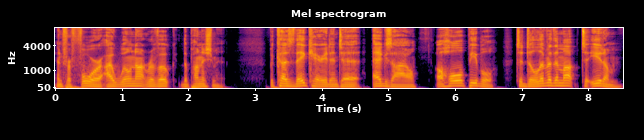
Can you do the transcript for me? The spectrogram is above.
and for four I will not revoke the punishment, because they carried into exile a whole people to deliver them up to Edom.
